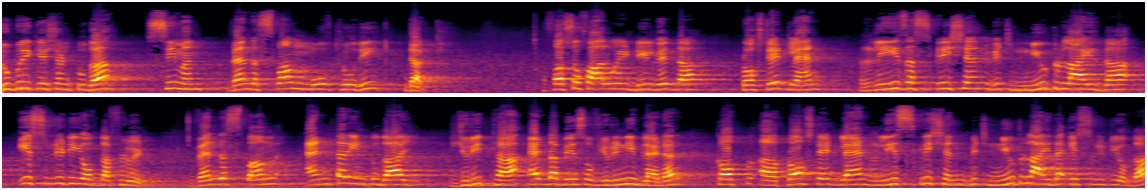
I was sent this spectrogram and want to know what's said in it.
lubrication to the semen when the sperm move through the duct. First of all, we deal with the prostate gland, release a secretion which neutralize the acidity of the fluid. When the sperm enter into the urethra at the base of urinary bladder, uh, prostate gland release secretion which neutralize the acidity of the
